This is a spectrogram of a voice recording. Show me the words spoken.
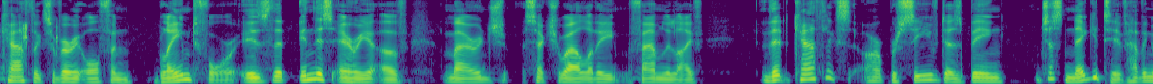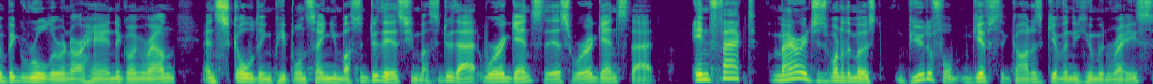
Catholics are very often blamed for is that in this area of marriage, sexuality, family life, that Catholics are perceived as being just negative, having a big ruler in our hand and going around and scolding people and saying, you mustn't do this, you mustn't do that, we're against this, we're against that. In fact, marriage is one of the most beautiful gifts that God has given the human race.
